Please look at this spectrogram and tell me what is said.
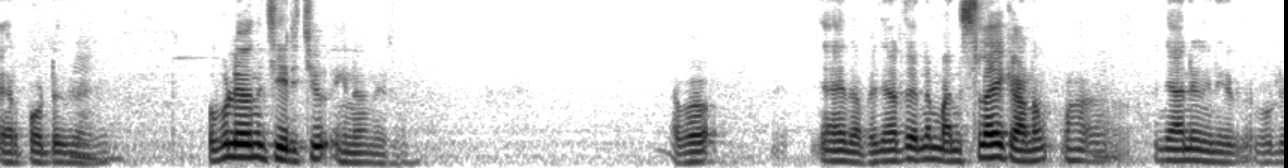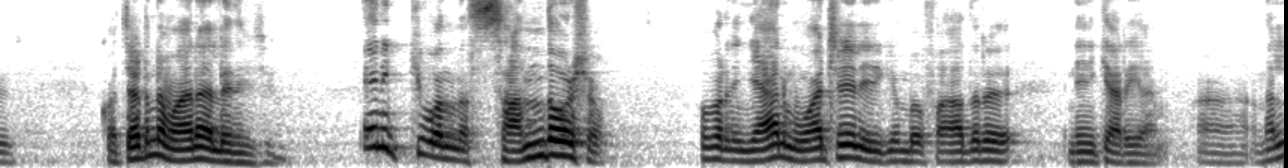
എയർപോർട്ടിൽ നിന്ന് അപ്പോൾ പുള്ളി ഒന്ന് ചിരിച്ചു ഇങ്ങനെ വന്നിരുന്നു. അപ്പോൾ ഞാൻ അപ്പോൾ ഞാൻ എന്നെ മനസ്സിലായി കാണും. ഞാനും ഇങ്ങനെ ഇരുന്നു. പുള്ളി കൊച്ചാട്ടന്റെ മാനല്ലേ? എന്ന് ചോദിച്ചു. എനിക്ക് വന്ന സന്തോഷം. അപ്പോൾ പറഞ്ഞു ഞാൻ മൂവാറ്റുപുഴയിലിരിക്കുമ്പോൾ ഫാദർ എനിക്കറിയാം. നല്ല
